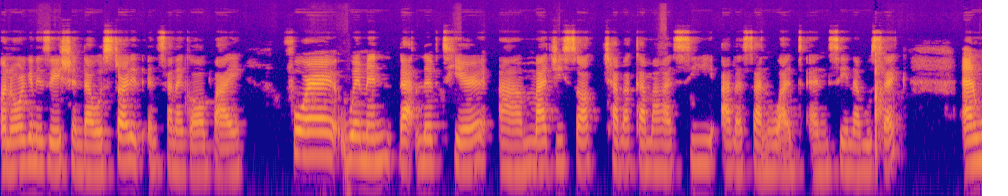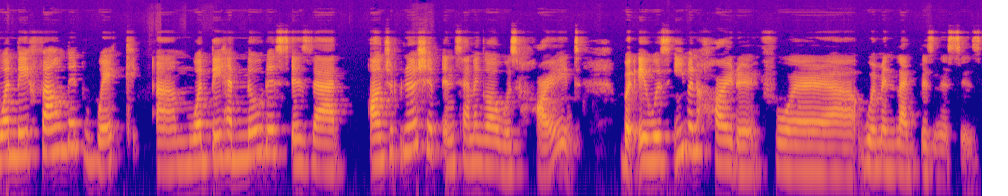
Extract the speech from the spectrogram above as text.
an organization that was started in Senegal by four women that lived here um, Maji Sok, Chabaka Marasi, Alassane Wad, and Sina Busek. And when they founded WIC, um, what they had noticed is that entrepreneurship in Senegal was hard, but it was even harder for uh, women led businesses.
